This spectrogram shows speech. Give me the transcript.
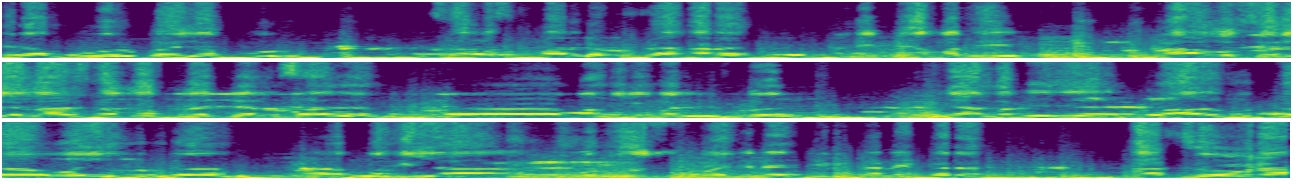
हिरापूर बैलापूर समस्त मार्गातून जाणार आणि त्यामध्ये हा ओसरलेला समस्त जनसागर मागणीमध्ये दिसतोय यामध्ये बालवृद्ध वयोवृद्ध महिला पुरुष भजने कीर्तने करत हा सोहळा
